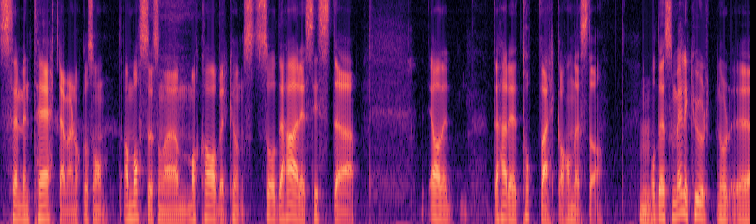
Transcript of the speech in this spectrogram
sementert dem eller noe sånt. Av masse sånne makaber kunst. Så det her er siste Ja, det, det her er toppverket hans, da. Mm. Og det som er litt kult, når, eh,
